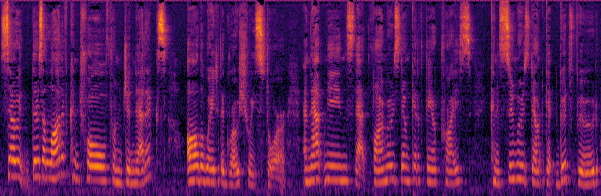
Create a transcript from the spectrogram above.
So there's a lot of control from genetics all the way to the grocery store. And that means that farmers don't get a fair price, consumers don't get good food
